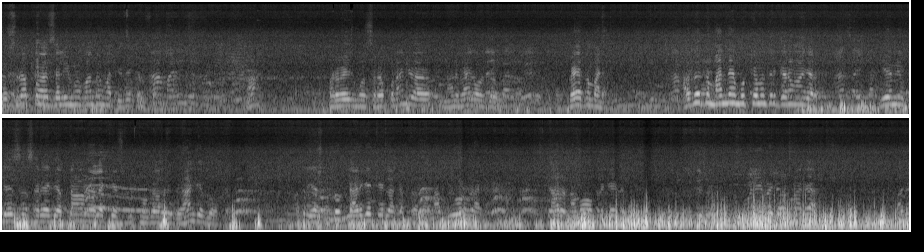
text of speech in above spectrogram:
ಮುಸ್ರಪ್ಪ, ಸಲೀಮ ಬಂದ್ರೆ ಮತ್ತೆ ಇದೇ ಕೆಲಸ. ಹಾಂ? ಪರ್ವೇಜ್ ನಂಗೆ ನನ್ನ ಮ್ಯಾಗ ಅವ್ರು ಪ್ರಯತ್ನ ಮಾಡಿ. ಅದಕ್ಕೆ ಮೊನ್ನೆ ಮುಖ್ಯಮಂತ್ರಿ ಗರಂ ಆಗ್ಯಾರ. ಏನು ಕೇಸ್ ಸರಿಯಾಗಿ ಎತ್ತಾಳೆಲ್ಲ ಕೇಸ್ ಬಿಟ್ಟು ಹೋಗೋದು ಅಂತ. ಅಂದ್ರೆ ಎಷ್ಟು ಟಾರ್ಗೆಟ್ ಇಡ್ಲಾಕತ್ತಾರೆ? ನಮ್ಮ ಯಾರು ನಮ್ಮ ಬ್ರಿಗೇಡ್ ಮುಲಿಬೇಲಿ ಅವ್ರ ಮ್ಯಾಗ ಅದೇ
